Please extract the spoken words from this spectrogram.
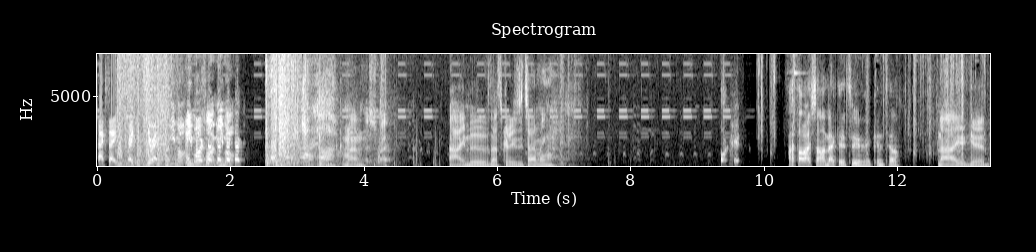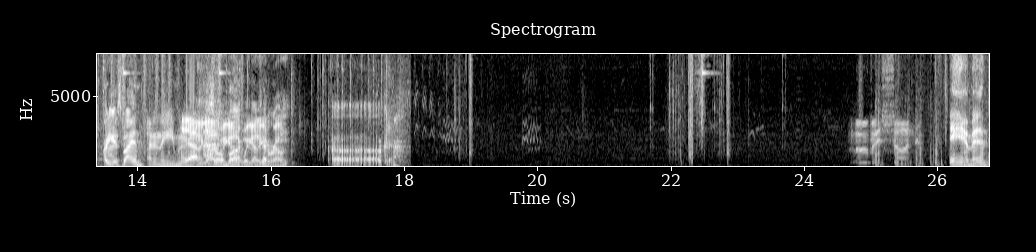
Backside. Right. You're right. Emo, Hey, emo, dark, Flom, dark, emo. dark, dark. Come on. I move. That's crazy timing. I thought I saw him back there too. I couldn't tell. Nah, you're good. Are you guys buying? I didn't think you moved. Yeah. I got So. We got bot. it. We got to Okay. get around. Uh, okay. Damn, man.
